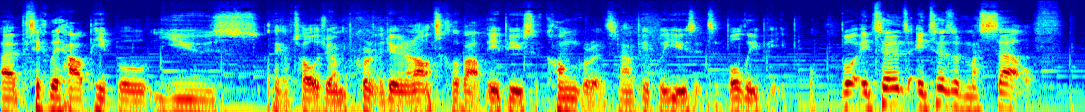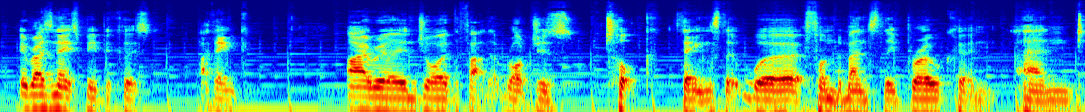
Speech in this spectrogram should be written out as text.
uh, particularly how people use. I think I've told you I'm currently doing an article about the abuse of congruence and how people use it to bully people. But in terms in terms of myself, it resonates with me because I think I really enjoyed the fact that Rogers took things that were fundamentally broken and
